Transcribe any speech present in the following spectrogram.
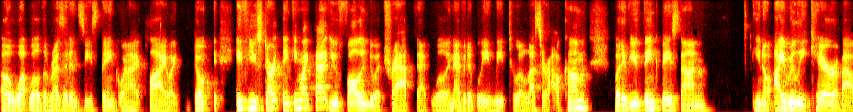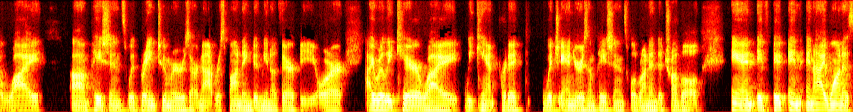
oh, what will the residencies think when I apply? Like, don't, if you start thinking like that, you fall into a trap that will inevitably lead to a lesser outcome. But if you think based on you know, I really care about why um, patients with brain tumors are not responding to immunotherapy, or I really care why we can't predict which aneurysm patients will run into trouble. And if it, and and I want to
